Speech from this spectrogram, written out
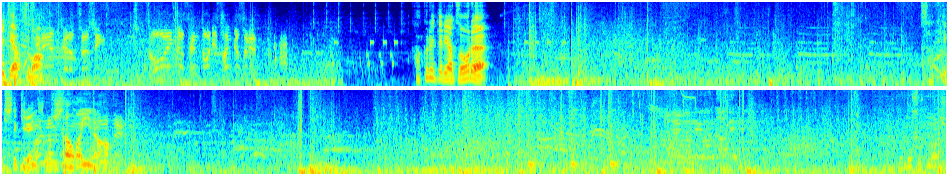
れてやつは隠れてるやつおる。索敵して綺麗に掃除した方がいいな。落とすことないでし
